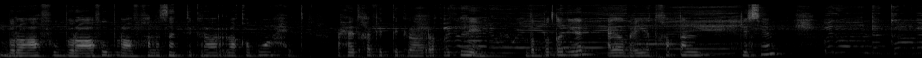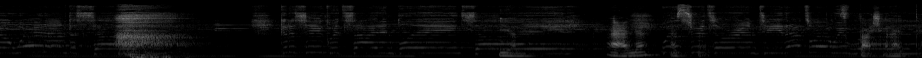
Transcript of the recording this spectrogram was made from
برافو برافو برافو. خلصنا التكرار رقم واحد. راح ندخل في التكرار رقم اثنين. ضبط اليد على وضعية خط الجسم. يلا. أعلى أسفل. 16 عدة.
